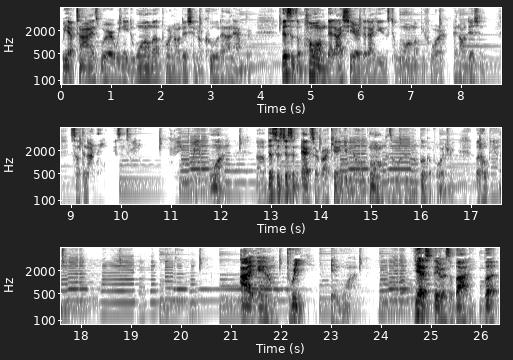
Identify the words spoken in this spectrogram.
we have times where we need to warm up for an audition or cool down after. This is a poem that I shared that I use to warm up before an audition. Something I wrote is entitled I Ain't One. Uh, this is just an excerpt. I can't give you the whole poem because I'm working on a book of poetry, but I hope you enjoy. I am three in one. Yes, there is a body, but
